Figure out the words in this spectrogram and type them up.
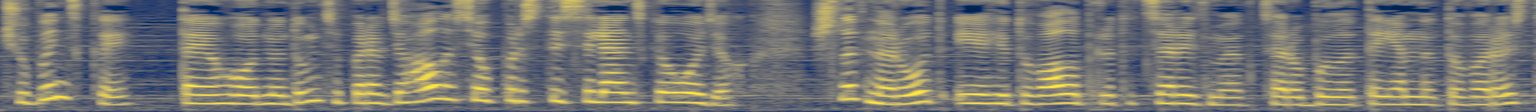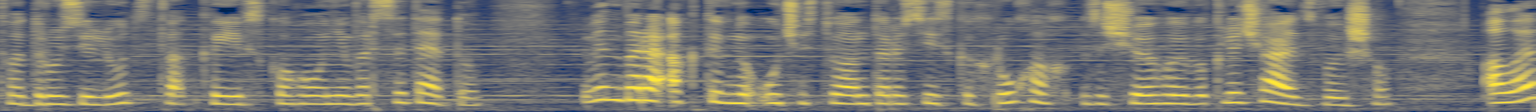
Чубинський та його однодумці перевдягалися у простий селянський одяг, йшли в народ і агітували проти царизму, як це робили таємне товариство Друзі людства Київського університету. Він бере активну участь у антиросійських рухах, за що його і виключають з вишу. Але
